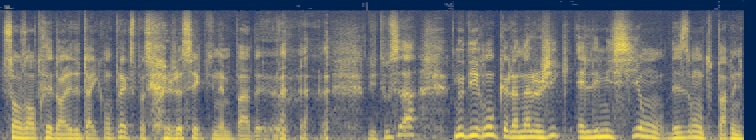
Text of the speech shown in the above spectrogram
Sans entrer dans les détails complexes, parce que je sais que tu n'aimes pas de- du tout ça, nous dirons que l'analogique est l'émission des ondes par une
